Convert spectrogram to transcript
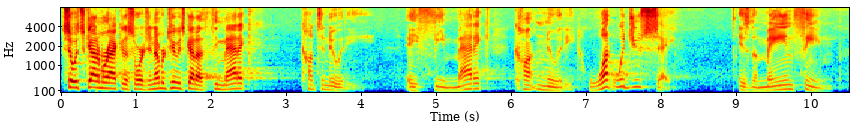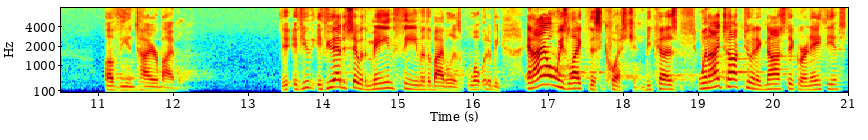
So it's got a miraculous origin. Number two, it's got a thematic continuity. A thematic continuity. What would you say is the main theme of the entire Bible? If you, if you had to say what the main theme of the Bible is, what would it be? And I always like this question because when I talk to an agnostic or an atheist,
